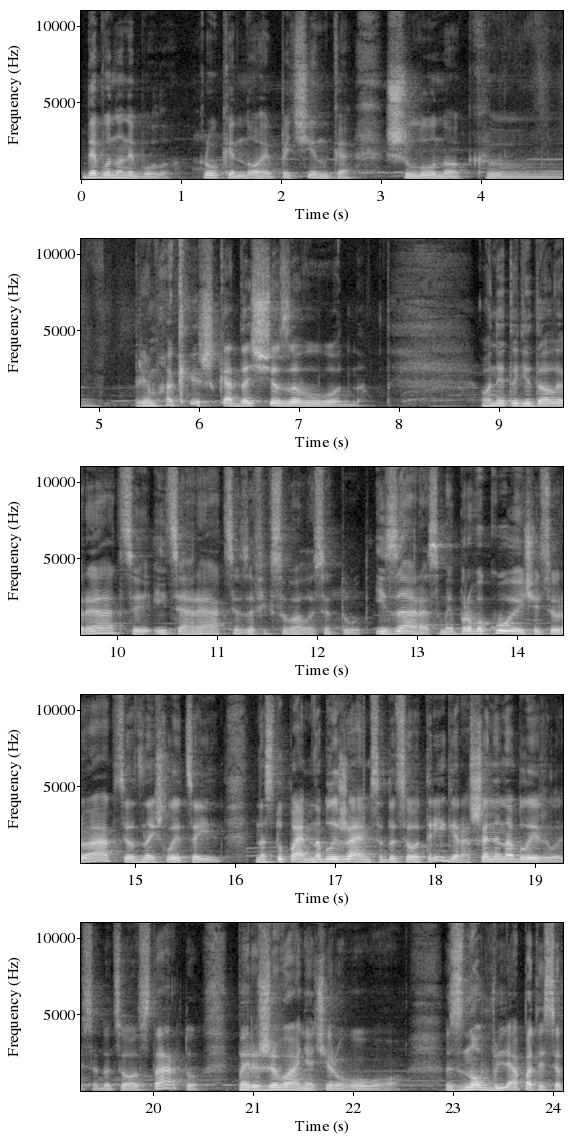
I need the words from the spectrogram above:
Де б воно не було: руки, ноги, печінка, шлунок, пряма кишка, да що завгодно. Вони тоді дали реакцію, і ця реакція зафіксувалася тут. І зараз ми, провокуючи цю реакцію, от знайшли цей, наступаємо, наближаємося до цього тригера, ще не наближилися до цього старту переживання чергового, знов вляпатися в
